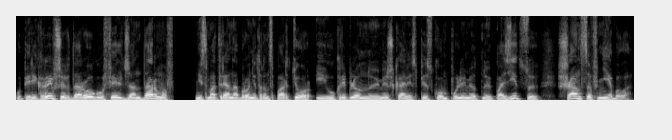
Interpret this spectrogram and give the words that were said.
У перекрывших дорогу фельджандармов, несмотря на бронетранспортер и укрепленную мешками с песком пулеметную позицию, шансов не было.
